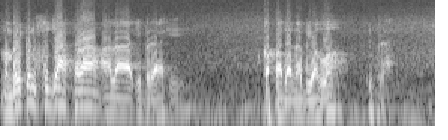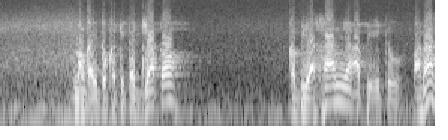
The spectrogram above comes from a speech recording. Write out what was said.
memberikan sejahtera ala Ibrahim kepada Nabi Allah Ibrahim. Maka itu ketika jatuh kebiasaannya api itu panas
